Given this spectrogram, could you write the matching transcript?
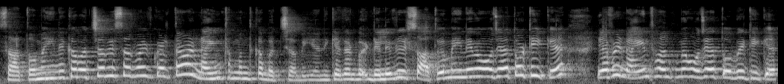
सातवां महीने का बच्चा भी सर्वाइव करता है और नाइन्थ मंथ का बच्चा भी। यानी कि अगर डिलीवरी सातवें महीने में हो जाए तो ठीक है, या फिर नाइन्थ मंथ में हो जाए तो भी ठीक है।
